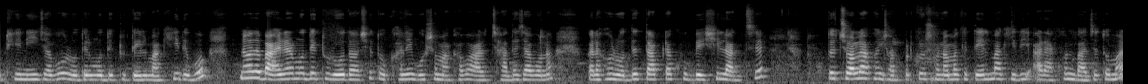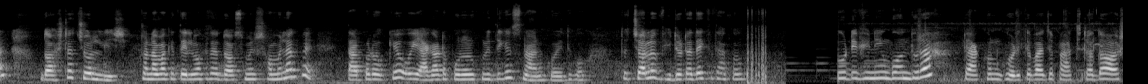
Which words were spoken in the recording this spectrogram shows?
উঠিয়ে নিয়ে যাব, রোদের মধ্যে একটু তেল মাখিয়ে দেবো। আমাদের বায়নার মধ্যে একটু রোদ আসে, তো ওখানেই বসে মাখাবো, আর ছাদে যাব না, কারণ এখন রোদের তাপটা খুব বেশি লাগছে। তো চলো এখন ঝটপট করে সোনামাকে তেল মাখিয়ে দিই, আর এখন বাজে তোমার দশটা চল্লিশ। সোনামাকে তেল মাখাতে দশ মিনিট সময় লাগবে, তারপর ওকে ওই এগারোটা পনেরো কুড়ির দিকে স্নান করে দেবো। তো চলো ভিডিওটা দেখতে থাকো। গুড ইভিনিং বন্ধুরা, তো এখন ঘড়িতে বাজে পাঁচটা দশ,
